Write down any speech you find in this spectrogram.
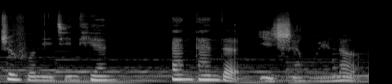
祝福你今天单单的以神为乐。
